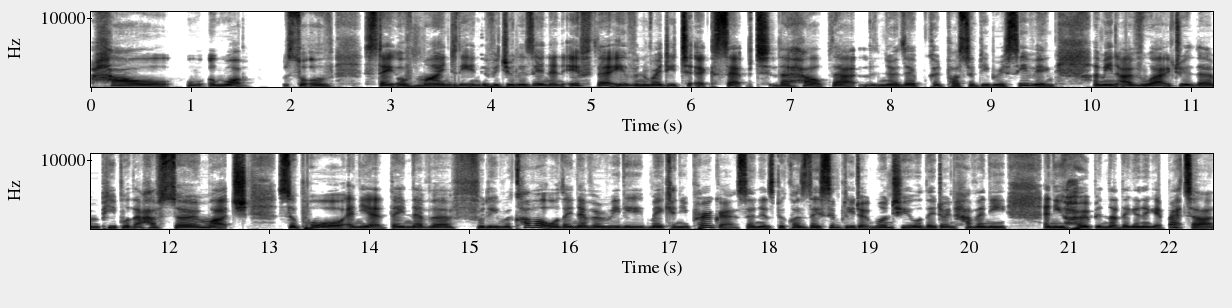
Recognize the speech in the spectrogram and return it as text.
how what sort of state of mind the individual is in and if they're even ready to accept the help that you know they could possibly be receiving. I mean i've worked with them um, people that have so much support and yet they never fully recover or they never really make any progress and it's because they simply don't want to or they don't have any any hope in that they're going to get better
